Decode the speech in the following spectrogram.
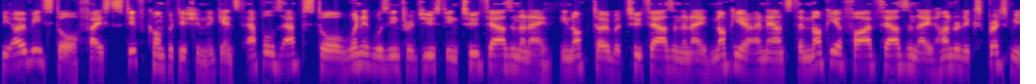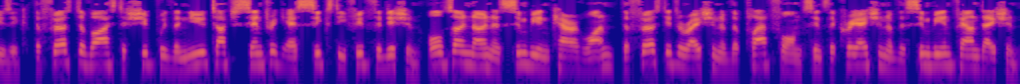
The Ovi store faced stiff competition against Apple's App Store when it was introduced in 2008. In October 2008, Nokia announced the Nokia 5800 XpressMusic, the first device to ship with the new touch-centric S60 5th edition, also known as Symbian Carat 1, the first iteration of the platform since the creation of the Symbian Foundation.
